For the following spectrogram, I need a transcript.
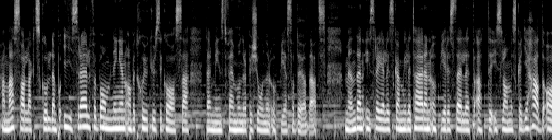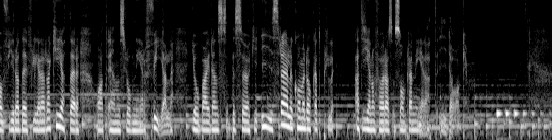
Hamas har lagt skulden på Israel för bombningen av ett sjukhus i Gaza där minst 500 personer uppges ha dödats. Men den israeliska militären uppger istället att det Islamiska Jihad avfyrade flera raketer och att en slog ner fel. Joe Bidens besök i Israel kommer dock att, att genomföras som planerat idag.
